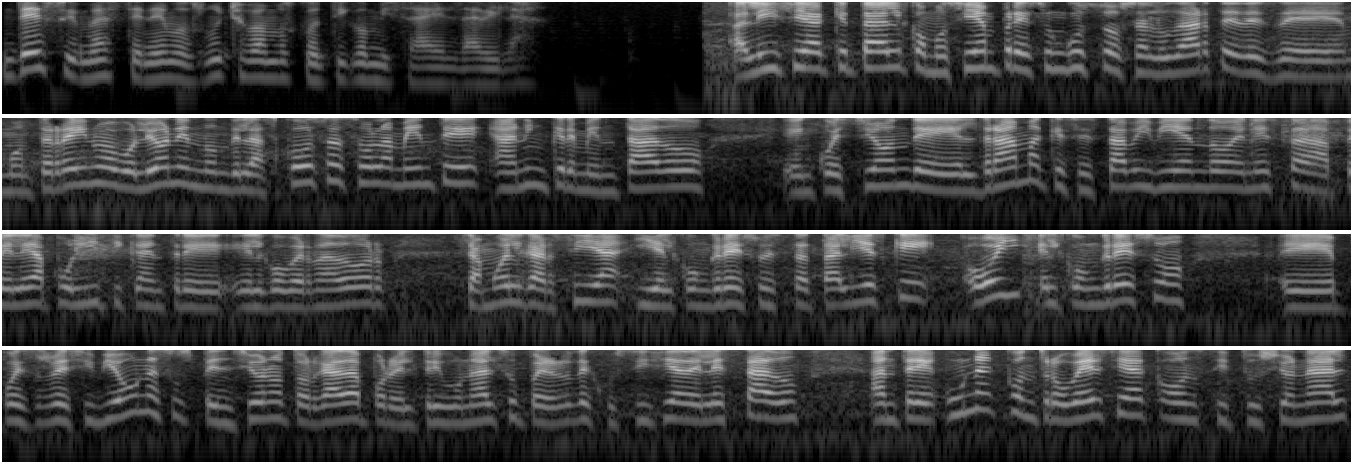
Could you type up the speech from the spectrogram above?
de eso y más tenemos mucho. Vamos contigo, Misael Dávila. Alicia, ¿qué tal? Como siempre, es un gusto saludarte desde Monterrey, Nuevo León, en donde las cosas solamente han incrementado en cuestión del drama que se está viviendo en esta pelea política entre el gobernador Samuel García y el Congreso Estatal. Y es que hoy el Congreso eh, pues recibió una suspensión otorgada por el Tribunal Superior de Justicia del Estado ante una controversia constitucional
